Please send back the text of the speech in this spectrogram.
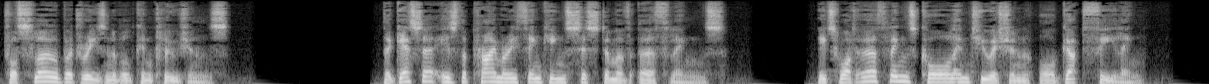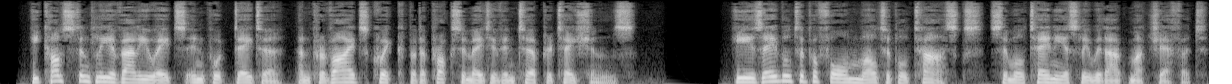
for slow but reasonable conclusions. The guesser is the primary thinking system of Earthlings. It's what Earthlings call intuition or gut feeling. He constantly evaluates input data and provides quick but approximative interpretations. He is able to perform multiple tasks simultaneously without much effort.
